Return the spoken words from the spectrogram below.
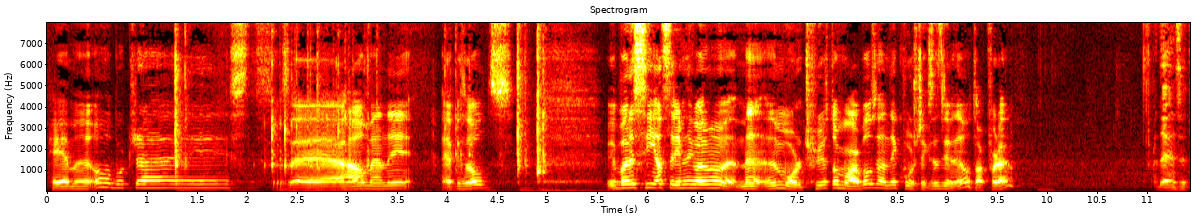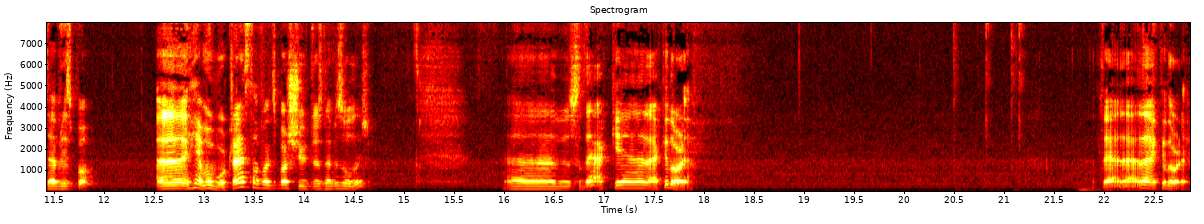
Hjemme og bortreist Skal vi se How many episodes? Jeg vil bare si at streamen i går med Morgentruth og Marbles er en av de koseligste streamene, og takk for det. Det setter jeg pris på. Uh, Hjemme og bortreist har faktisk bare 7000 episoder. Uh, så det er, ikke, det er ikke dårlig. Det, det, det, er ikke dårlig.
